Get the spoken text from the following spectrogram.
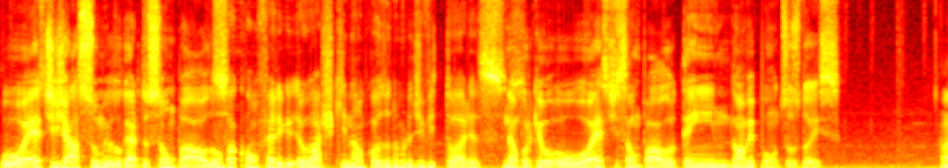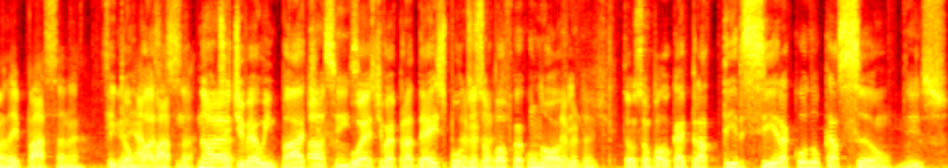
O Oeste já assume o lugar do São Paulo. Só confere, eu acho que não por causa do número de vitórias. Não, porque o, o Oeste e São Paulo tem nove pontos, os dois. Mas aí passa, né? Se então ganhar, passa. passa. Não, ah, se tiver o empate, ah, sim, o Oeste sim. vai para 10 pontos é e o São Paulo fica com 9. É verdade. Então o São Paulo cai para terceira colocação. Isso.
